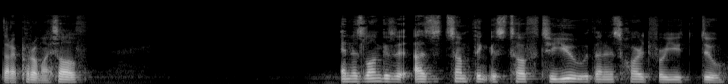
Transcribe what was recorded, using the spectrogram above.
that I put on myself. And as long as it, as something is tough to you, then it's hard for you to do.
